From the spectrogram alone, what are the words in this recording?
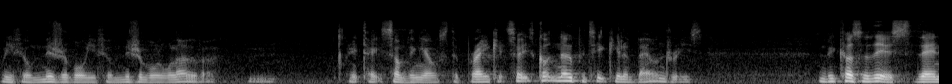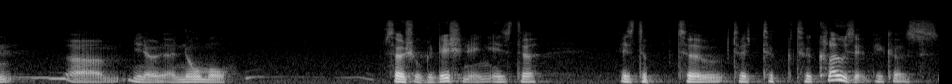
When you feel miserable, you feel miserable all over. Mm. And it takes something else to break it. So it's got no particular boundaries. And because of this, then, um, you know, a normal social conditioning is to is to to to to, to close it because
